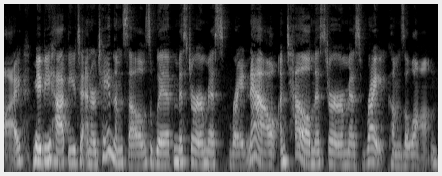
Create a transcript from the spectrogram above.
I, may be happy to entertain themselves with Mr. or Miss Right now until Mr. or Miss Right comes along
